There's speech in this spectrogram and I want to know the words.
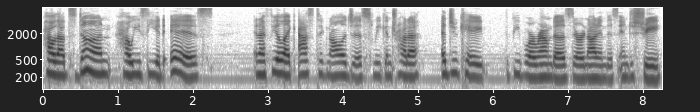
how that's done, how easy it is. And I feel like as technologists, we can try to educate the people around us that are not in this industry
